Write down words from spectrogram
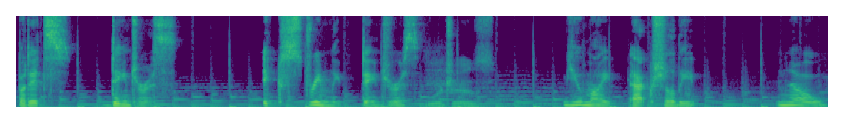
but it's dangerous. Extremely dangerous. Which is. You might actually know,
